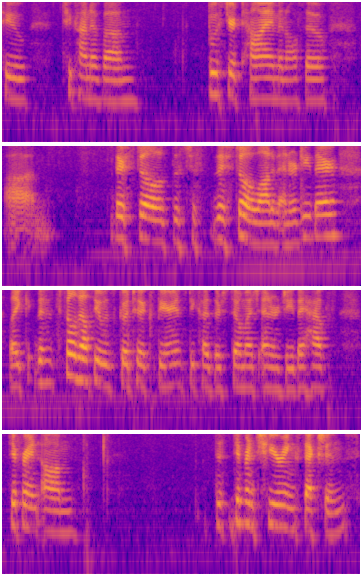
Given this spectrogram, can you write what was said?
to to kind of um, boost your time, and also um, there's still there's just there's still a lot of energy there. Like the Philadelphia was good to experience because there's so much energy. They have different um, this different cheering sections.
